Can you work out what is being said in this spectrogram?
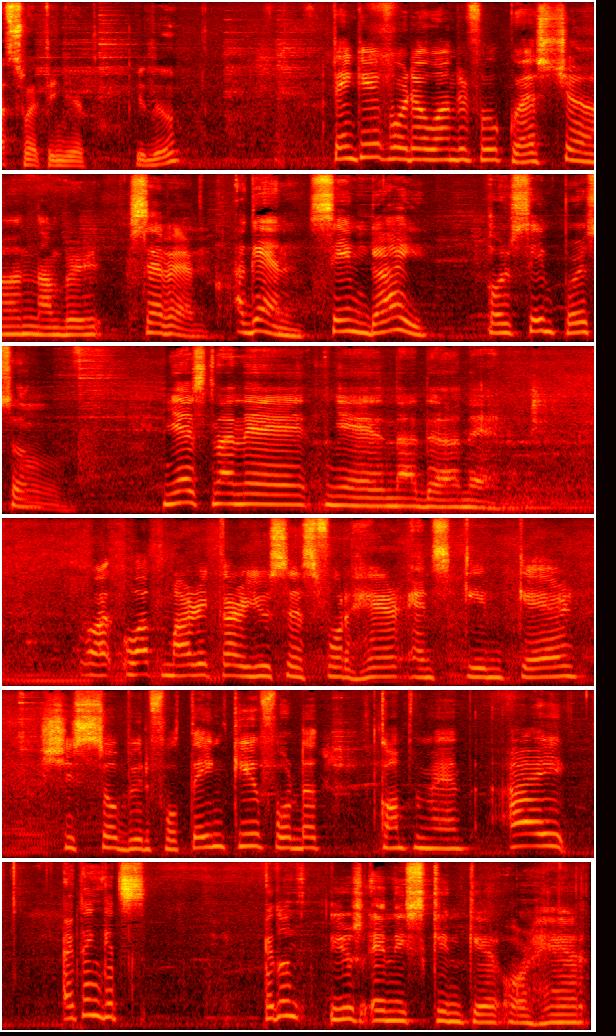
not sweating yet you do Thank you for the wonderful question number seven. Again, same guy or same person. Hmm. Yes, nane, nye, nada, ne. What, what Maricar uses for hair and skin care. She's so beautiful. Thank you for that compliment. I, I think it's, I don't use any skincare or hair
